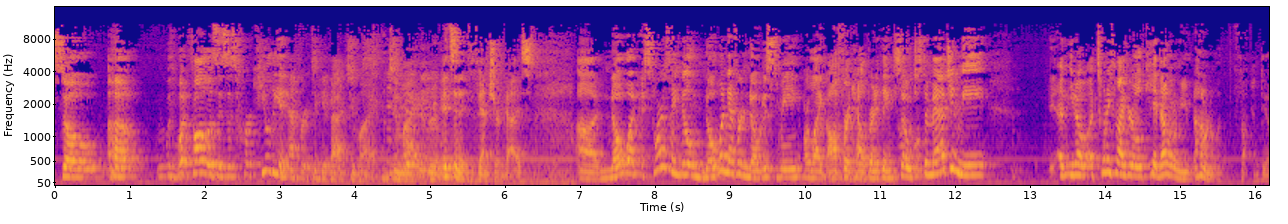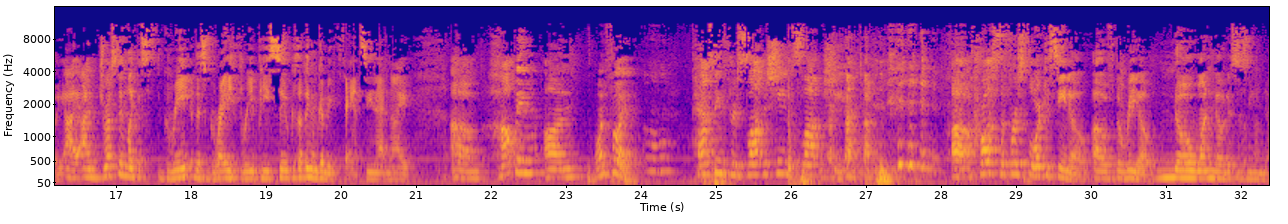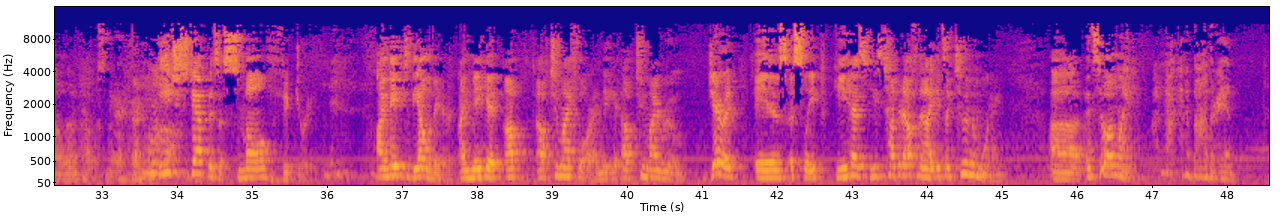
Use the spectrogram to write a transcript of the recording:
So uh, what follows is this Herculean effort to get back to my to my room. It's an adventure, guys. Uh, no one, as far as I know, no one ever noticed me or like offered help or anything. So just imagine me, uh, you know, a 25 year old kid. I don't even, I don't know what the fuck I'm doing. I, I'm dressed in like this green, this gray three piece suit because I think I'm going to be fancy that night. Um, hopping on one foot, passing through slot machine to slot machine. Uh, across the first floor casino of the Rio, no one notices me, no one helps me. Each step is a small victory. I make it to the elevator. I make it up up to my floor. I make it up to my room. Jared is asleep. He has he's tuckered out for the night. It's like two in the morning, uh, and so I'm like, I'm not going to bother him.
